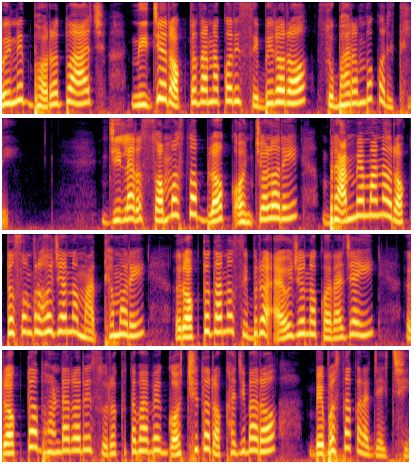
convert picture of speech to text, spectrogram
ବିନୀତ ଭରଦ୍ୱାଜ ନିଜେ ରକ୍ତଦାନ କରି ଶିବିରର ଶୁଭାରମ୍ଭ କରିଥିଲେ। ଜିଲ୍ଲାର ସମସ୍ତ ବ୍ଲକ ଅଞ୍ଚଳରେ ଭ୍ରାମ୍ୟମାଣ ରକ୍ତ ସଂଗ୍ରହ ଯାନ ମାଧ୍ୟମରେ ରକ୍ତଦାନ ଶିବିର ଆୟୋଜନ କରାଯାଇ ରକ୍ତ ଭଣ୍ଡାରରେ ସୁରକ୍ଷିତ ଭାବେ ଗଚ୍ଛିତ ରଖାଯିବାର ବ୍ୟବସ୍ଥା କରାଯାଇଛି।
